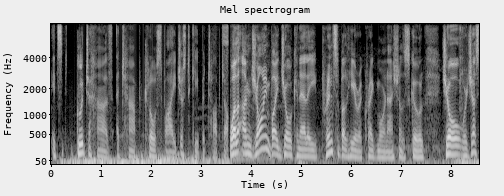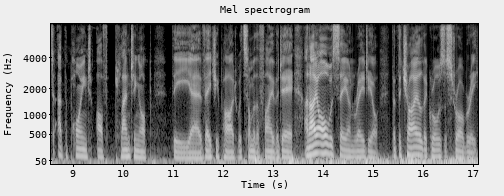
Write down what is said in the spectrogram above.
it's good to have a tap close by just to keep it topped up. Well, I'm joined by Joe Kennelly, principal here at Cregmore National School. Joe, we're just at the point of planting up the uh, veggie pod with some of the five a day. And I always say on radio that the child that grows a strawberry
